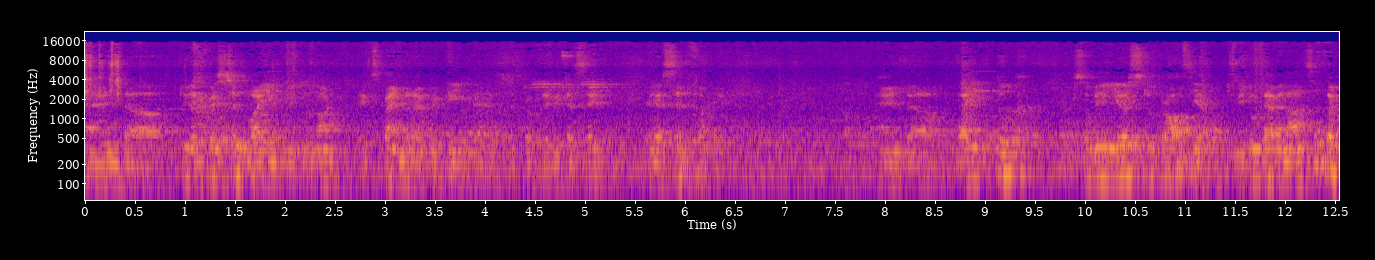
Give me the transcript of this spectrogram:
And uh, to your question why we do not expand rapidly, as Dr. Revita said, we are self-funded. And uh, why it took so many years to cross, yeah, we don't have an answer, but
